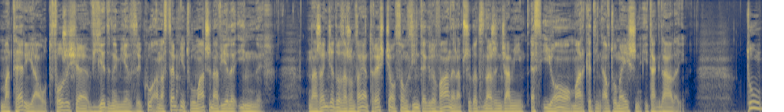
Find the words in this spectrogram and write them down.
materiał tworzy się w jednym języku, a następnie tłumaczy na wiele innych. Narzędzia do zarządzania treścią są zintegrowane np. z narzędziami SEO, marketing automation itd. Tak tu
